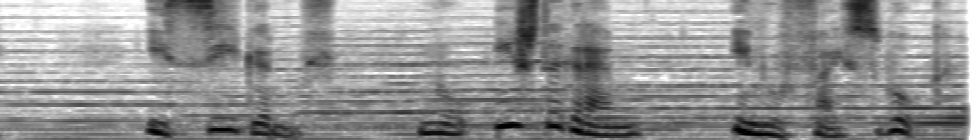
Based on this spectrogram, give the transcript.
e siga-nos no Instagram e no Facebook.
